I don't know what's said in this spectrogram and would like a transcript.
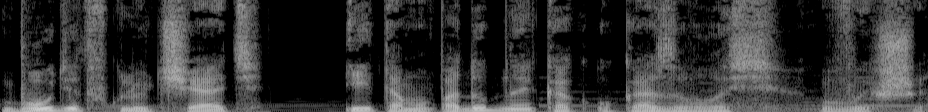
будет включать и тому подобное, как указывалось выше.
